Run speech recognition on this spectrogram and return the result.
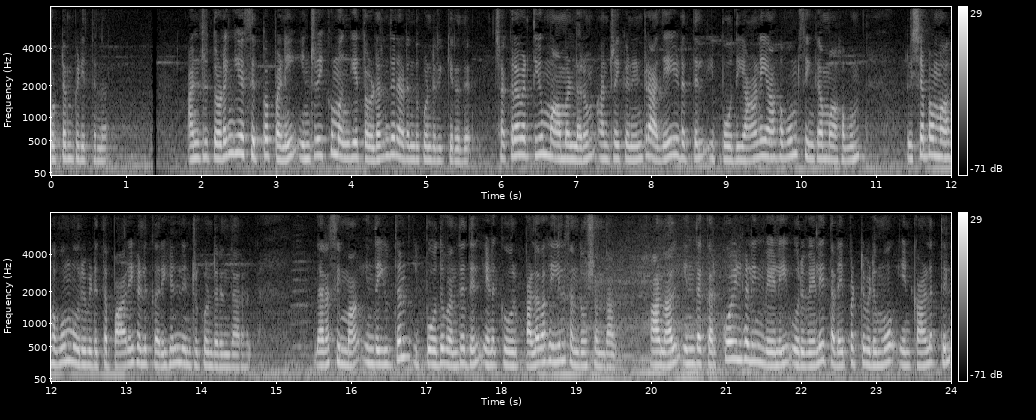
ஓட்டம் பிடித்தன. அன்று தொடங்கிய சிற்பப்பணி இன்றைக்கும் அங்கே தொடர்ந்து நடந்து கொண்டிருக்கிறது. சக்கரவர்த்தியும் மாமல்லரும் அன்றைக்கு நின்ற அதே இடத்தில் இப்போது யானையாகவும் சிங்கமாகவும் ரிஷபமாகவும் உருவெடுத்த பாறைகளுக்கு அருகில் நின்று கொண்டிருந்தார்கள். நரசிம்மா இந்த யுத்தம் இப்போது வந்ததில் எனக்கு ஒரு பல வகையில் சந்தோஷந்தான். ஆனால் இந்த கற்கோயில்களின் வேலை ஒருவேளை தடைப்பட்டு விடுமோ என் காலத்தில்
